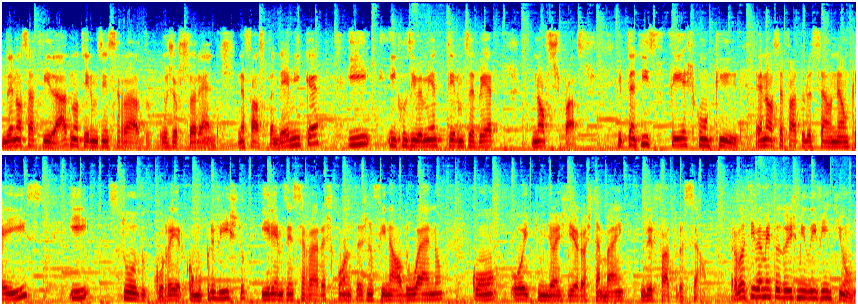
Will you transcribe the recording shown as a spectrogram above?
da nossa atividade, não termos encerrado os restaurantes na fase pandémica e inclusivamente termos abertos novos espaços. E portanto isso fez com que a nossa faturação não caísse e, se tudo correr como previsto, iremos encerrar as contas no final do ano com 8 milhões de euros também de faturação. Relativamente a 2021,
